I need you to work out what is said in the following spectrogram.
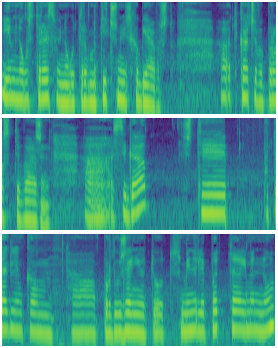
И е много стресово и много травматично и изхъбяващо. А, така че въпросът е важен. А, сега ще потеглим към а, продължението от миналия път, а, именно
